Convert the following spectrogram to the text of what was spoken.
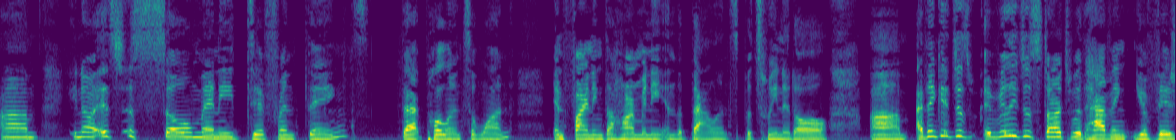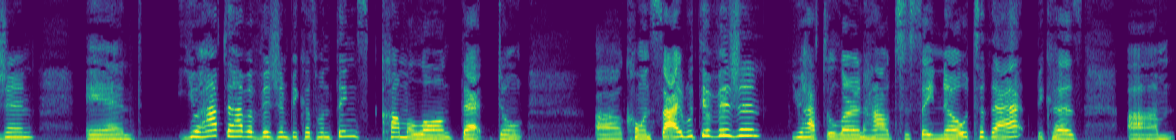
Um, you know, it's just so many different things that pull into one and finding the harmony and the balance between it all. Um, I think it just it really just starts with having your vision and you have to have a vision because when things come along that don't uh, coincide with your vision, you have to learn how to say no to that because um,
